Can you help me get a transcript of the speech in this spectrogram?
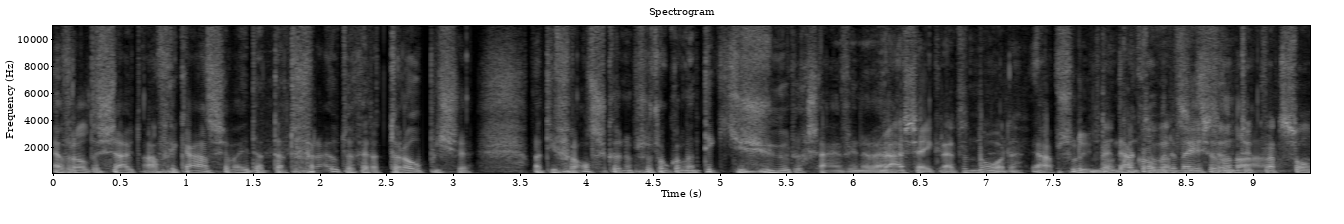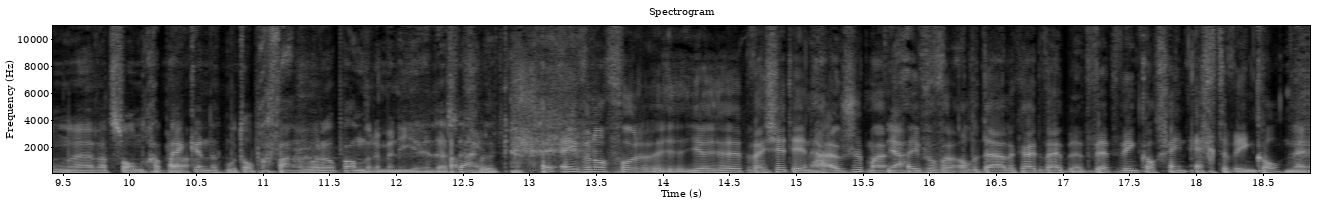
En vooral de Zuid-Afrikaanse wijn, dat, dat fruitige, dat tropische. Want die Fransen kunnen soms ook wel een tikje zuurig zijn, vinden wij. Ja, zeker uit het noorden. Ja, absoluut. Dan en daar komen de meeste natuurlijk wat, zon, eh, wat zongebrek en dat moet opgevangen worden op andere manieren. Dat is Absoluut. duidelijk. E- Even nog voor, je, wij zitten in huizen, maar Ja. even voor alle duidelijkheid. Wij hebben een webwinkel, geen echte winkel. Nee.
